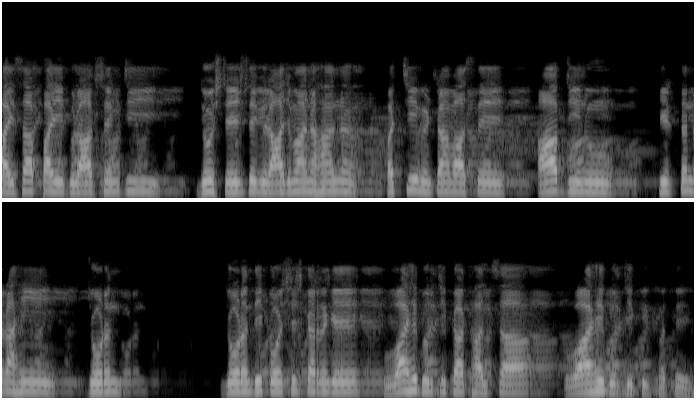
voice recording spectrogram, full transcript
ਭਾਈ ਸਾਹਿਬ, ਭਾਈ ਗੁਲਾਬ ਸਿੰਘ ਜੀ ਜੋ ਸਟੇਜ ਤੇ ਵਿਰਾਜਮਾਨ ਹਨ 25 ਮਿੰਟਾਂ ਵਾਸਤੇ ਆਪ ਜੀ ਨੂੰ ਕੀਰਤਨ ਰਾਹੀਂ ਜੋੜਨ ਜੋੜਨ ਦੀ ਕੋਸ਼ਿਸ਼ ਕਰਨਗੇ। ਵਾਹਿਗੁਰੂ ਜੀ ਕਾ ਖਾਲਸਾ, ਵਾਹਿਗੁਰੂ ਜੀ ਕੀ ਫਤਿਹ।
